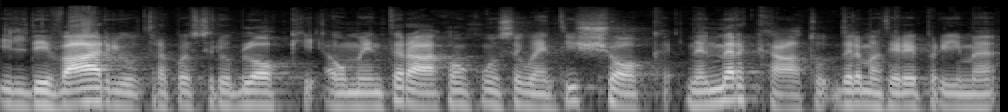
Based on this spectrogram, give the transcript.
il divario tra questi due blocchi aumenterà con conseguenti shock nel mercato delle materie prime.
